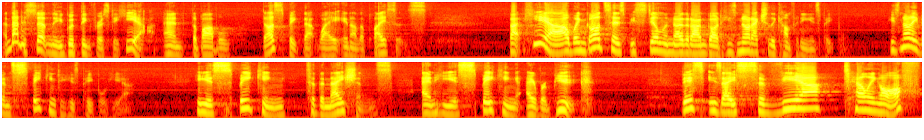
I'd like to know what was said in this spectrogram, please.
And that is certainly a good thing for us to hear, and the Bible does speak that way in other places. But here, when God says, Be still and know that I'm God, He's not actually comforting His people. He's not even speaking to His people here. He is speaking to the nations, and He is speaking a rebuke. This is a severe telling off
